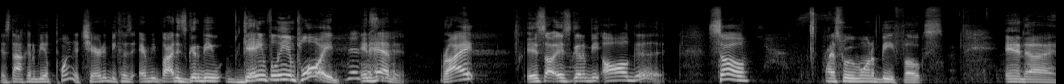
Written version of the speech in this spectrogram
it's not going to be a point of charity because everybody's going to be gainfully employed in heaven, right? It's, all- it's going to be all good. So that's where we want to be, folks. And uh,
